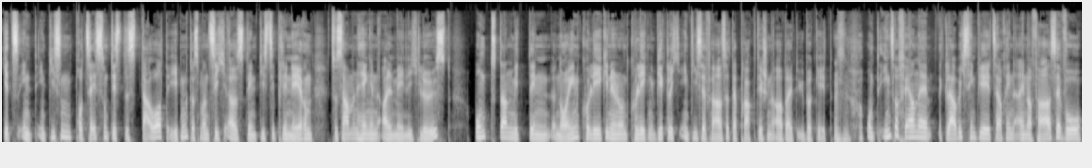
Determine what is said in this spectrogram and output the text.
jetzt in, in diesem Prozess, und das, das dauert eben, dass man sich aus den disziplinären Zusammenhängen allmählich löst und dann mit den neuen Kolleginnen und Kollegen wirklich in diese Phase der praktischen Arbeit übergeht. Mhm. Und insofern, äh, glaube ich, sind wir jetzt auch in einer Phase, wo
